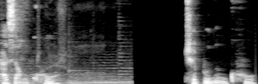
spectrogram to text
他想哭，却不能哭，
